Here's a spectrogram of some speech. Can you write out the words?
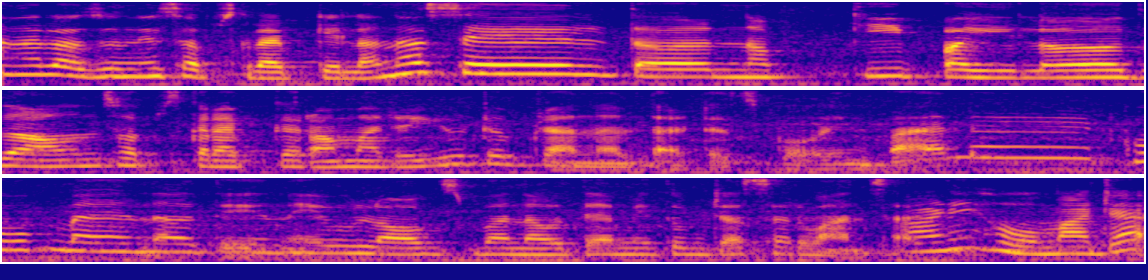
चॅनल अजूनही सबस्क्राईब केलं नसेल तर नक्की पहिलं जाऊन सबस्क्राईब करा माझ्या YouTube channel that is Kolin pilot खूप मेहनतीने व्लॉग्स बनवते मी तुमच्या सर्वांचा आणि हो माझ्या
